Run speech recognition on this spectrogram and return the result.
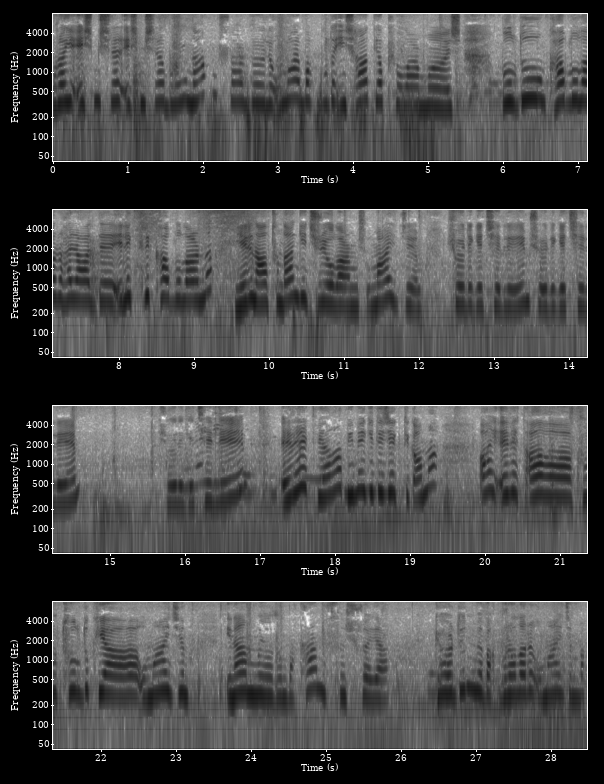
Burayı eşmişler eşmişler burayı ne yapmışlar böyle? Umay bak burada inşaat yapıyorlarmış. Buldum kablolar herhalde elektrik kablolarını yerin altından geçiriyorlarmış Umay'cığım. Şöyle geçelim şöyle geçelim. Şöyle geçelim. Evet ya BİM'e gidecektik ama ay evet aa kurtulduk ya Umay'cığım. İnanmıyorum bakar mısın şuraya? Gördün mü bak buraları Umay'cığım bak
